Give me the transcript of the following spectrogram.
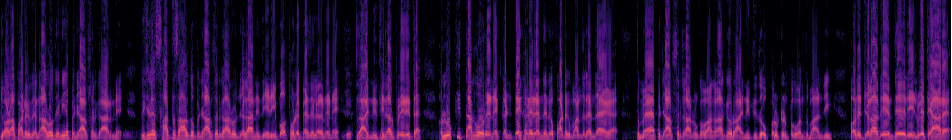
ਜੋੜਾ ਫਾਟਕ ਦੇ ਨਾਲ ਉਹ ਦੇਣੀ ਹੈ ਪੰਜਾਬ ਸਰਕਾਰ ਨੇ। ਪਿਛਲੇ 7 ਸਾਲ ਤੋਂ ਪੰਜਾਬ ਸਰਕਾਰ ਉਹ ਜਗ੍ਹਾ ਨਹੀਂ ਦੇ ਰਹੀ ਬਹੁਤ ਥੋੜੇ ਪੈਸੇ ਲੱਗ ਰਹੇ ਨੇ। ਰਾਜਨੀਤੀ ਨਾਲ ਪ੍ਰੇਰਿਤ ਹੈ। ਔਰ ਲੋਕੀ ਤੰਗ ਹੋ ਰਹੇ ਨੇ ਘੰਟੇ ਖੜੇ ਰਹਿੰਦੇ ਨੇ ਉਹ ਫਾਟਕ ਬੰਦ ਰਹਿੰਦਾ ਹੈਗਾ। ਤੇ ਮੈਂ ਪੰਜਾਬ ਸਰਕਾਰ ਨੂੰ ਕਹਾਂਗਾ ਕਿ ਉਹ ਰਾਜਨੀਤੀ ਤੋਂ ਉੱਪਰ ਉੱਠਣ ਭਗਵੰਤ ਮਾਨ ਜੀ। ਔਰ ਇਹ ਜਗ੍ਹਾ ਦੇਣ ਤੇ ਰੇਲਵੇ ਤਿਆਰ ਹੈ।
